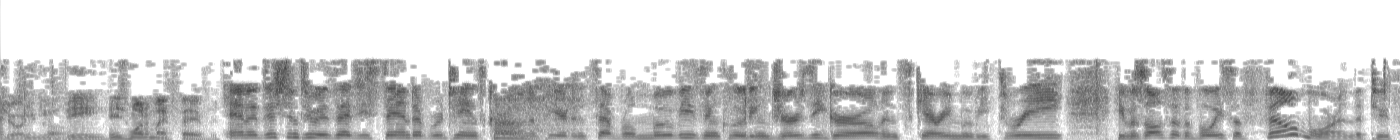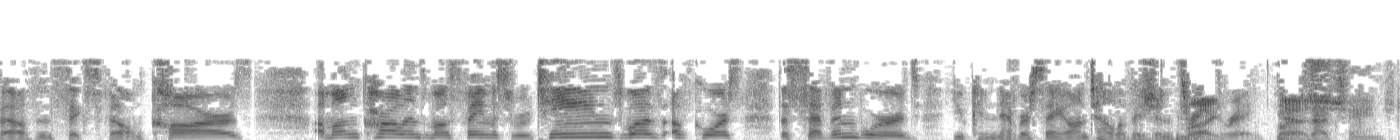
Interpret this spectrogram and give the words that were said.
sad George can you Carlin. be? He's one of my favorites. In addition to his edgy stand-up routines, Carlin appeared in several movies, including Jersey Girl and Scary Movie 3. He was also the voice of Fillmore in the 2006 film Cars. Among Carlin's most famous routines was, of course, the seven words you can never say on television. Three, Right. three. Why Yes. has that changed?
